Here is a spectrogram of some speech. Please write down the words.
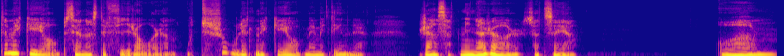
jättemycket jobb senaste fyra åren. Otroligt mycket jobb med mitt inre. Rensat mina rör, så att säga. Och, um,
